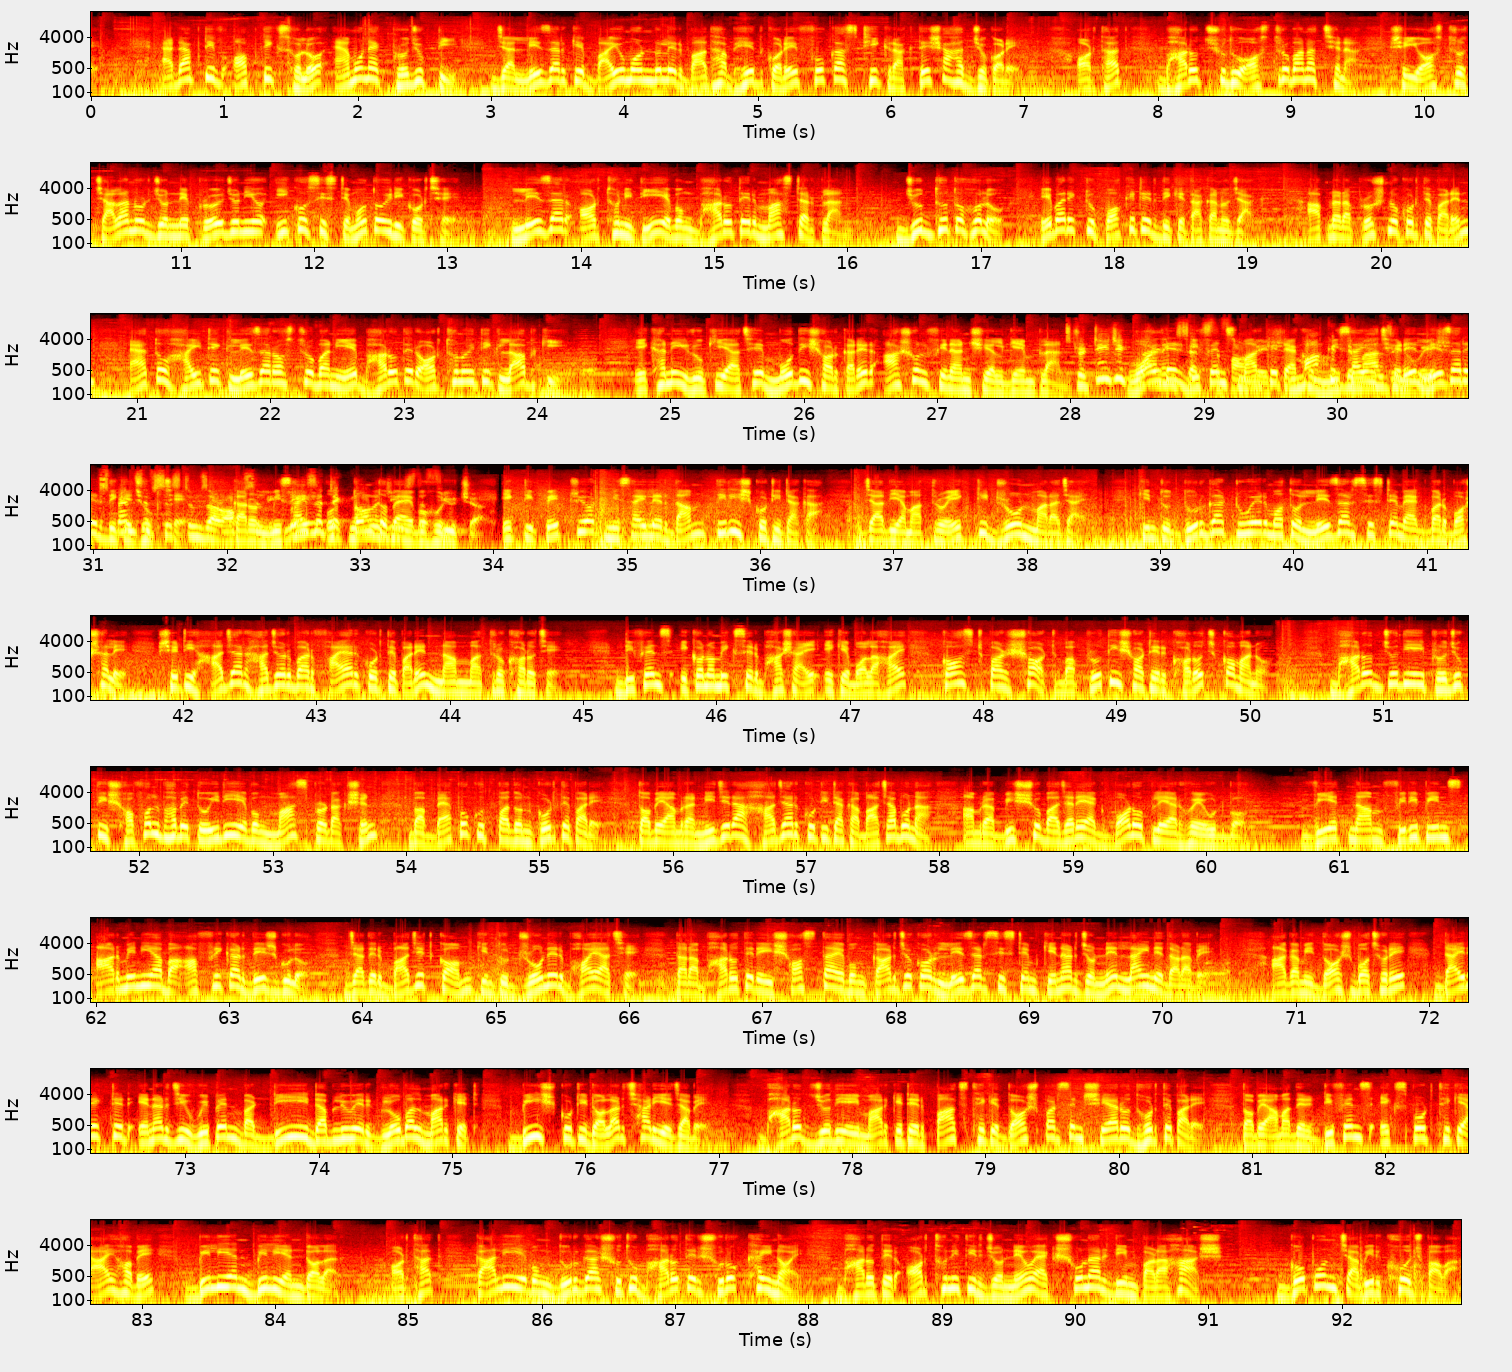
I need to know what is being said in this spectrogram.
অ্যাডাপটিভ অপটিক্স হলো এমন এক প্রযুক্তি যা লেজারকে বায়ুমণ্ডলের বাধা ভেদ করে ফোকাস ঠিক রাখতে সাহায্য করে। অর্থাৎ ভারত শুধু অস্ত্র বানাচ্ছে না, সেই অস্ত্র চালানোর জন্য প্রয়োজনীয় ইকোসিস্টেমও তৈরি করছে। লেজার অর্থনীতি এবং ভারতের মাস্টার প্ল্যান। যুদ্ধ তো হলো, এবার একটু পকেটের দিকে তাকানো যাক। আপনারা প্রশ্ন করতে পারেন এত হাইটেক লেজার অস্ত্র বানিয়ে ভারতের অর্থনৈতিক লাভ কি? এখানেই রুকিয়ে আছে মোদী সরকারের আসল ফিনান্সিয়াল গেম প্ল্যান ওয়ার্ল্ডের ডিফেন্স মার্কেট এখন মিসাইল ছেড়ে লেজারের দিকে ঝুঁকছে। কারণ মিসাইল অত্যন্ত ব্যয়বহুল। একটি পেট্রিয়ট মিসাইলের দাম 30 কোটি টাকা যা দিয়ে মাত্র একটি ড্রোন মারা যায়। কিন্তু দুর্গা টু এর মতো লেজার সিস্টেম একবার বসালে সেটি হাজার হাজার বার ফায়ার করতে পারে নামমাত্র খরচে। ডিফেন্স ইকোনমিক্সের ভাষায় একে বলা হয় কস্ট পার শট বা প্রতি শটের খরচ কমানো। ভারত যদি এই প্রযুক্তি সফলভাবে তৈরি এবং মাস প্রোডাকশন বা ব্যাপক উৎপাদন করতে পারে, তবে আমরা নিজেরা হাজার কোটি টাকা বাঁচাবো না, আমরা বিশ্ববাজারে এক বড় প্লেয়ার হয়ে উঠব। ভিয়েতনাম, ফিলিপিন্স, আর্মেনিয়া বা আফ্রিকার দেশগুলো, যাদের বাজেট কম কিন্তু ড্রোনের ভয় আছে, তারা ভারতের এই সস্তা এবং কার্যকর লেজার সিস্টেম কেনার জন্য লাইনে দাঁড়াবে। আগামী দশ বছরে ডাইরেক্টেড এনার্জি উইপেন বা ডিইডাব্লিউ এর গ্লোবাল মার্কেট বিশ কোটি ডলার ছাড়িয়ে যাবে। ভারত যদি এই মার্কেটের পাঁচ থেকে দশ পার্সেন্ট শেয়ারও ধরতে পারে, তবে আমাদের ডিফেন্স এক্সপোর্ট থেকে আয় হবে বিলিয়ন বিলিয়ন ডলার। অর্থাৎ কালী এবং দুর্গা শুধু ভারতের সুরক্ষাই নয়, ভারতের অর্থনীতির জন্যেও এক সোনার ডিম পাড়া হাঁস। গোপন চাবির খোঁজ পাওয়া।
